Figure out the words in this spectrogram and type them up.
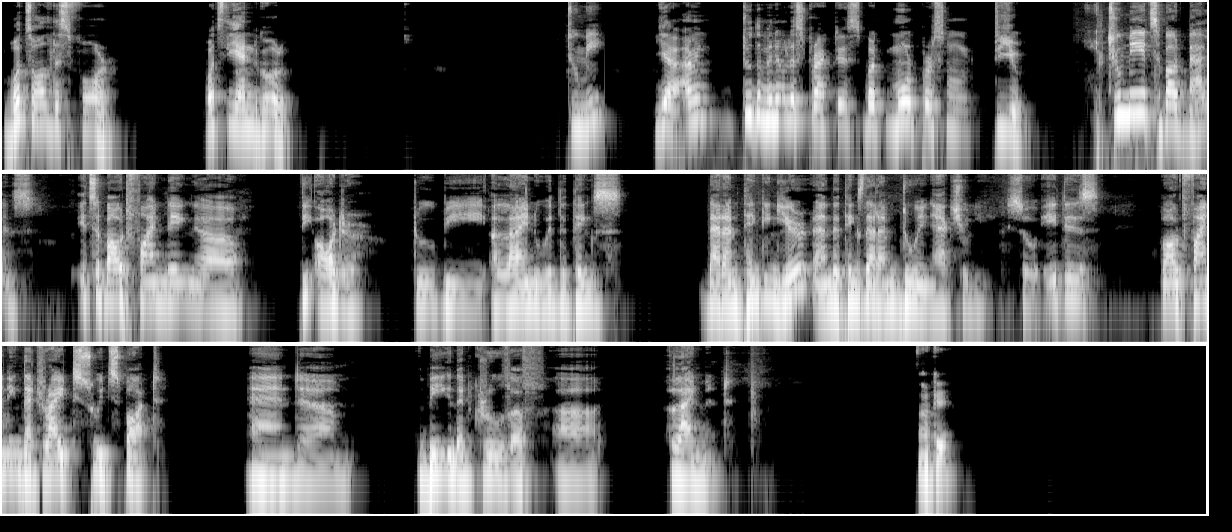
What's all this for? What's the end goal? To me, Yeah, I mean, to the minimalist practice, but more personal to you. to me, it's about balance. It's about finding uh, the order to be aligned with the things that I'm thinking here and the things that I'm doing actually. So it is about finding that right sweet spot and um, being in that groove of uh, alignment. Okay.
